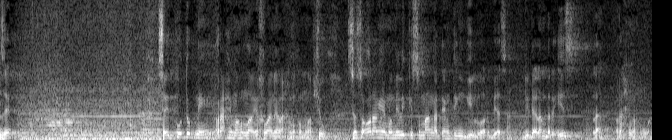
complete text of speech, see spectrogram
Zek. Said Kutub nih rahimahullah ikhwani rahimakumullah syuh. Seseorang yang memiliki semangat yang tinggi luar biasa di dalam berislam rahimahullah.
